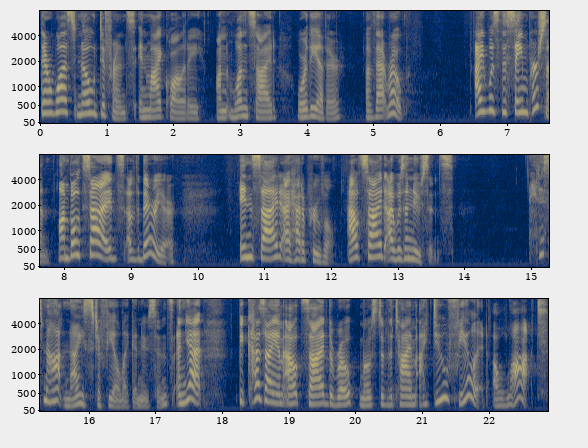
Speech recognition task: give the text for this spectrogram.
There was no difference in my quality on one side or the other of that rope. I was the same person on both sides of the barrier. Inside, I had approval. Outside, I was a nuisance. It is not nice to feel like a nuisance, and yet, because I am outside the rope most of the time, I do feel it a lot.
